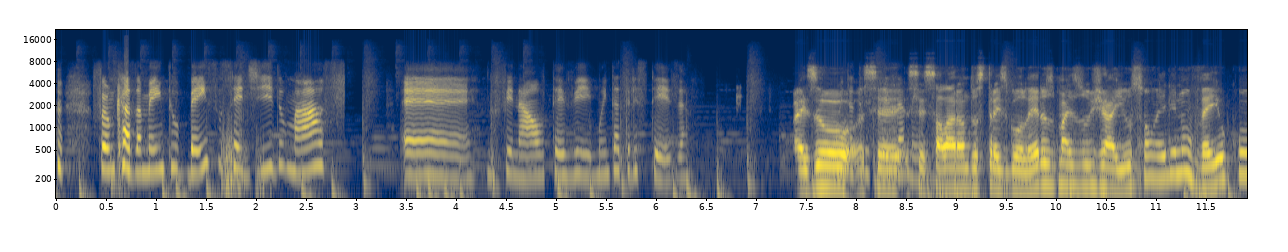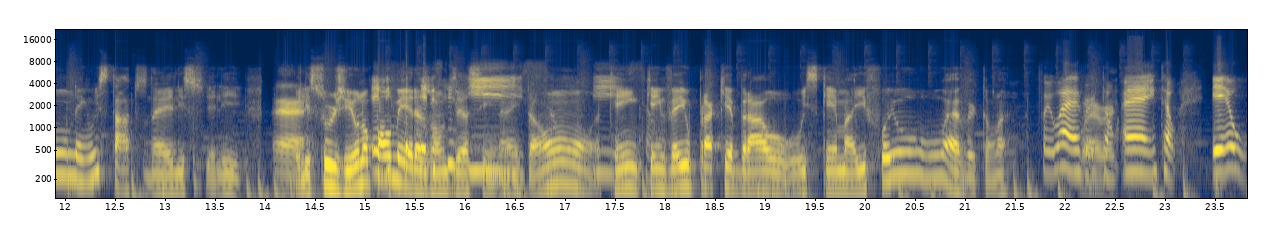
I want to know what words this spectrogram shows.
foi um casamento bem sucedido, mas é, no final teve muita tristeza. Mas o. Vocês falaram dos três goleiros, mas o Jailson, ele não veio com nenhum status, né? Ele, ele, É. ele surgiu no Ele- Palmeiras, ele vamos dizer assim, né? isso, Então, Quem, isso. quem veio pra quebrar o, o esquema aí foi o, o Everton, né? Foi o Everton. Everton. É, então, eu,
